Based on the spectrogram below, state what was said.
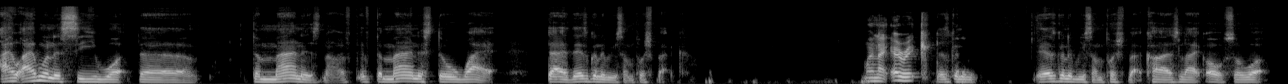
I I want to see what the the man is now. If if the man is still white, that there's going to be some pushback. Man, like Eric. There's going to there's going to be some pushback. Cause like, oh, so what?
